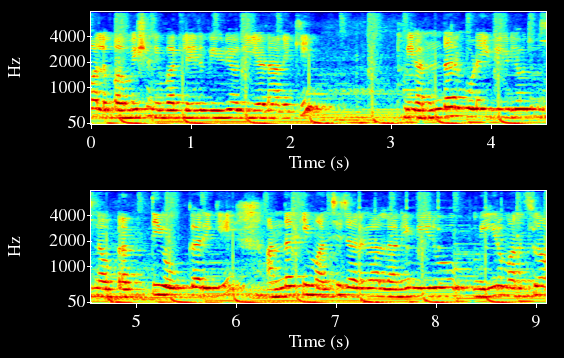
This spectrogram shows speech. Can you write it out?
వాళ్ళు పర్మిషన్ ఇవ్వట్లేదు వీడియో తీయడానికి. మీరందరూ కూడా ఈ వీడియో చూసిన ప్రతి ఒక్కరికి అందరికీ మంచి జరగాలని మీరు మీరు మనసులో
